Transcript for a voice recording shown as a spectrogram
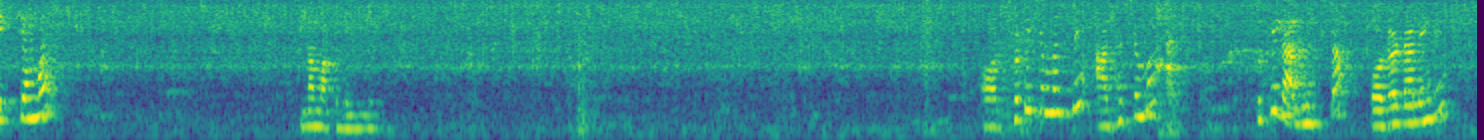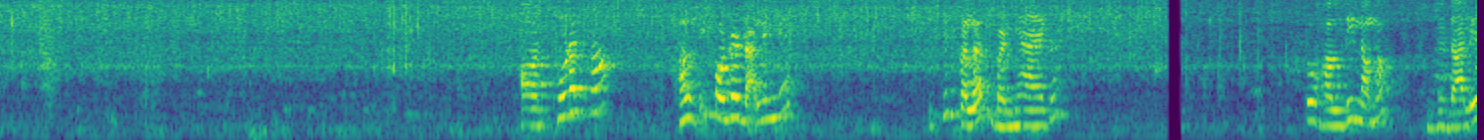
एक चम्मच नमक लेंगे। और छोटे चम्मच से आधा चम्मच सूखे लाल मिर्च का पाउडर डालेंगे। और थोड़ा सा हल्दी पाउडर डालेंगे। इससे कलर बढ़िया आएगा। तो हल्दी नमक जो डाले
